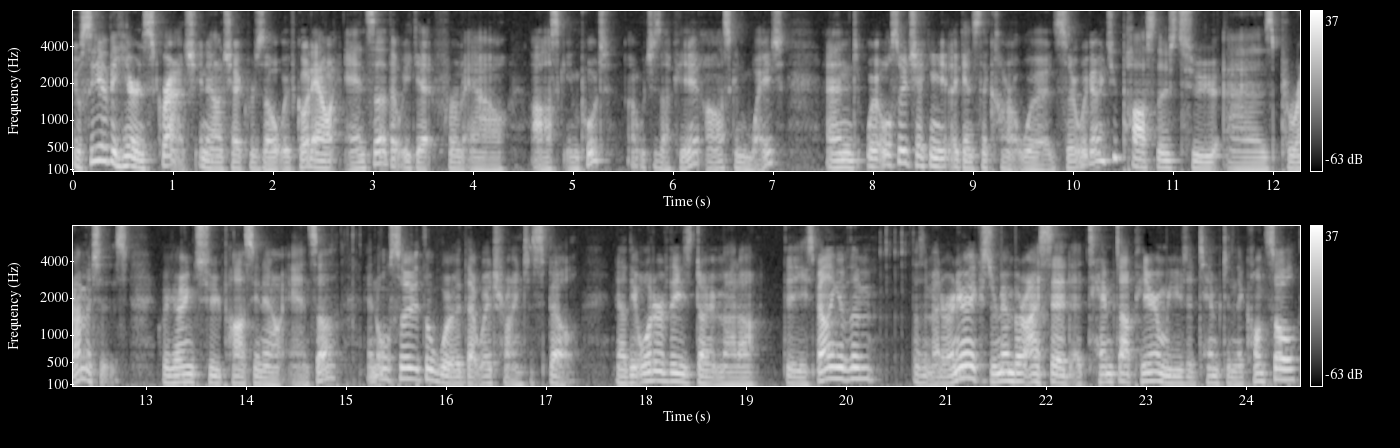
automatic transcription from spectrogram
You'll see over here in Scratch in our check result, we've got our answer that we get from our ask input, uh, which is up here, ask and wait. And we're also checking it against the current word. So we're going to pass those two as parameters. We're going to pass in our answer and also the word that we're trying to spell. Now the order of these don't matter. The spelling of them doesn't matter anyway, because remember I said attempt up here and we use attempt in the console.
